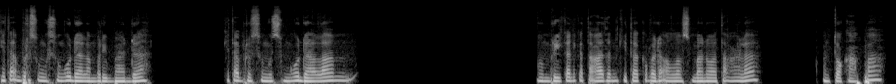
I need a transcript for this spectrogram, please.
kita bersungguh-sungguh dalam beribadah, kita bersungguh-sungguh dalam memberikan ketaatan kita kepada Allah Subhanahu wa taala untuk apa?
